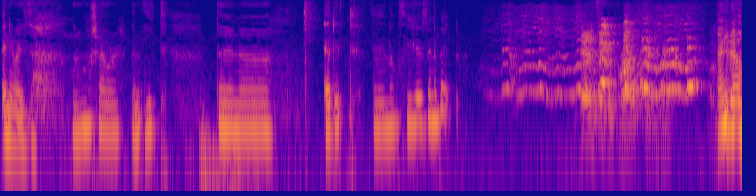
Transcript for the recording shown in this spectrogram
Anyways, I'm gonna go shower, then eat, then uh, edit, and I'll see you guys in a bit. It's like a breath. Okay. I know.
